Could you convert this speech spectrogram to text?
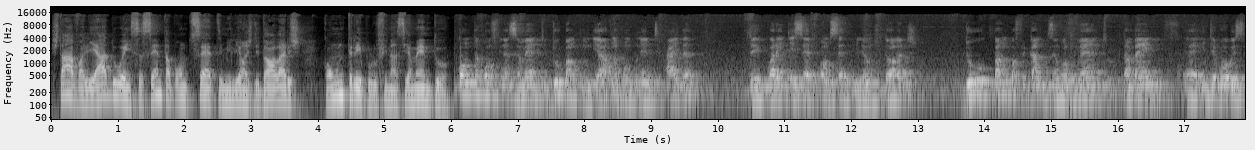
está avaliado em 60,7 milhões de dólares, com um triplo financiamento. Conta com financiamento do Banco Mundial, na componente AIDA, de 47,7 milhões de dólares, do Banco Africano de Desenvolvimento, que também eh, integrou esse,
